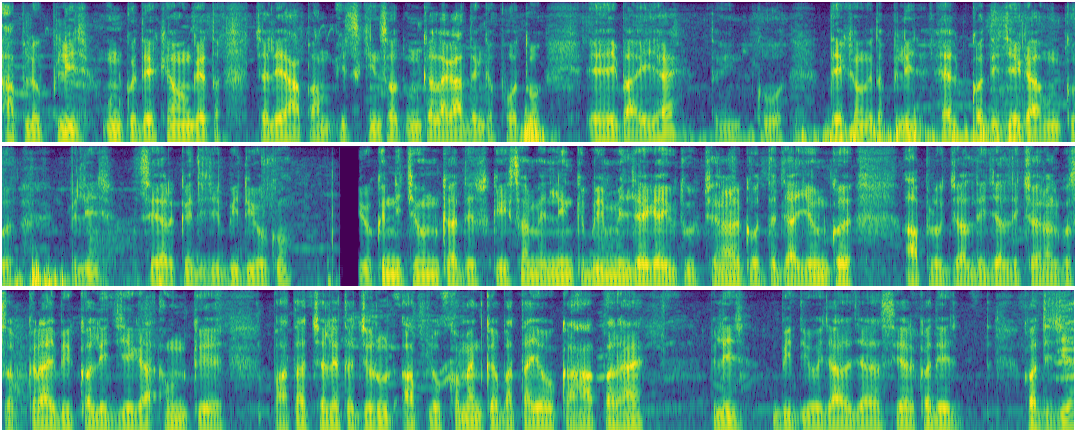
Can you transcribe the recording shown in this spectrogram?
आप लोग प्लीज़ उनको देखे होंगे तो चलिए आप, हम स्क्रीन शॉट उनका लगा देंगे फ़ोटो यही भाई है तो इनको देखे होंगे तो प्लीज़ हेल्प कर दीजिएगा। उनको प्लीज़ शेयर कर दीजिए वीडियो को। वीडियो के नीचे उनका डिस्क्रिप्शन में लिंक भी मिल जाएगा यूट्यूब चैनल को तो जाइए उनको, आप लोग जल्दी जल्दी चैनल को सब्सक्राइब भी कर लीजिएगा, उनके पता चले तो ज़रूर आप लोग कमेंट कर बताइए वो कहाँ पर हैं। प्लीज़ वीडियो ज़्यादा से ज़्यादा शेयर कर दे, कर दीजिए।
